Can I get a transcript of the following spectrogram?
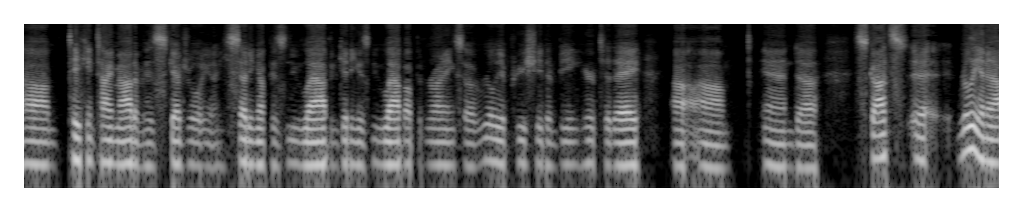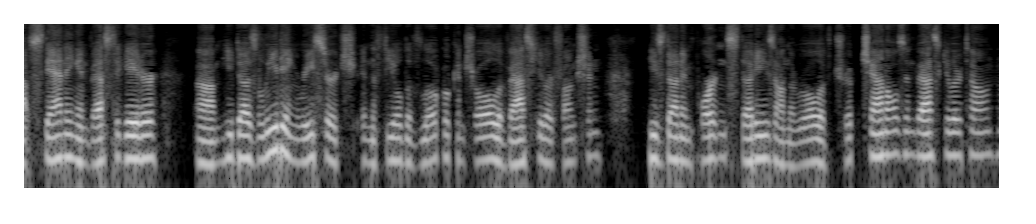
um, taking time out of his schedule. You know, he's setting up his new lab and getting his new lab up and running. So I really appreciate him being here today. Uh, um, and uh, Scott's uh, really an outstanding investigator. Um, he does leading research in the field of local control of vascular function. He's done important studies on the role of TRP channels in vascular tone,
